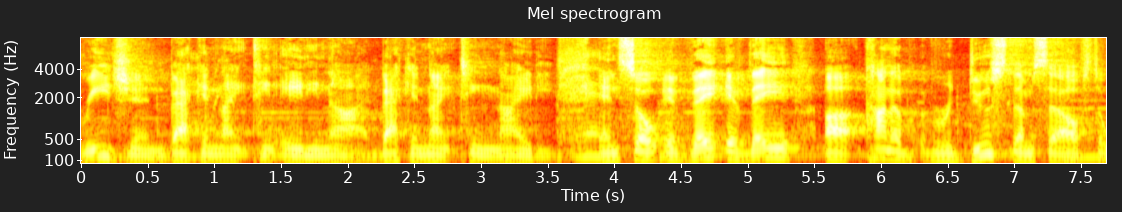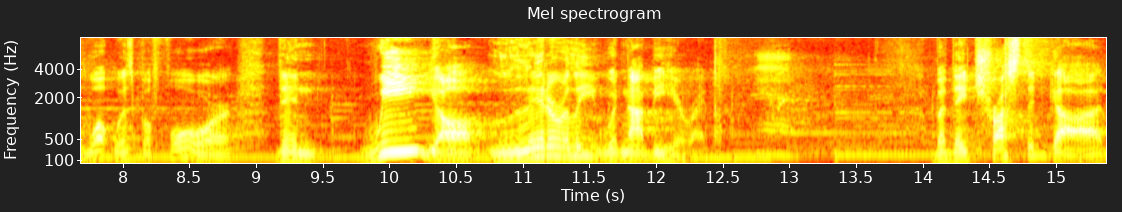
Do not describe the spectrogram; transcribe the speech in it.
region back in 1989, back in 1990. Yes. And so if they if they uh, kind of reduce themselves to what was before, then we y'all literally would not be here right now. But they trusted God,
